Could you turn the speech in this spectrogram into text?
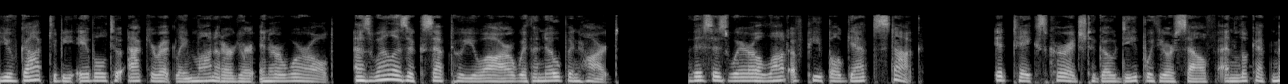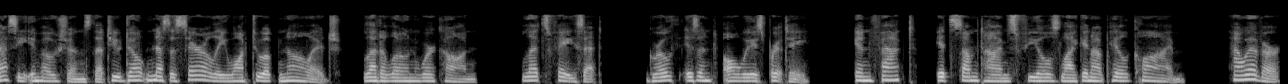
You've got to be able to accurately monitor your inner world, as well as accept who you are with an open heart. This is where a lot of people get stuck. It takes courage to go deep with yourself and look at messy emotions that you don't necessarily want to acknowledge, let alone work on. Let's face it. Growth isn't always pretty. In fact, it sometimes feels like an uphill climb. However,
